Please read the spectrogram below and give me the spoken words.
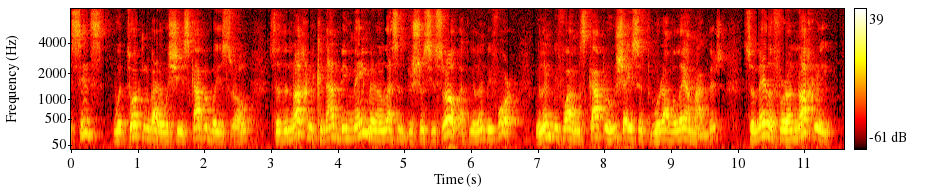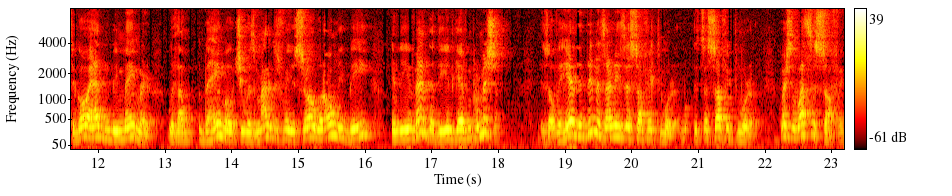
since we're talking about it with she iskapa by Yisrael, so the nachri cannot be maimer unless it's b'shus Yisrael, like we learned before. We learned before Amiskaper who sheiset tmura magdash. So mele for a nachri to go ahead and be maimer with a behemoth he was magdash for Yisrael would only be in the event that the Yid gave him permission. Is over here the din is a suffix tmura. It's a suffix tmura. Question: What's the suffix?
